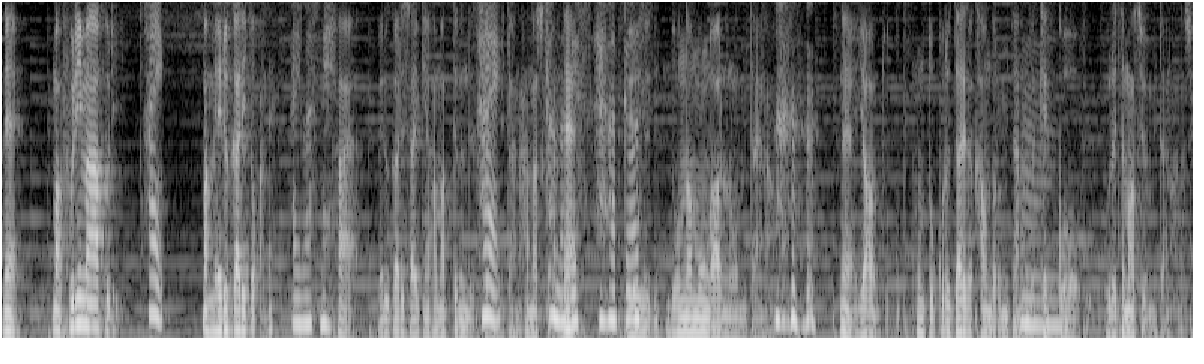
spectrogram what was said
ねまあフリマアプリ、はい。まあ、メルカリとかね。ありますね。はい。メルカリ最近ハマってるんですよ、はい、みたいな話からね。そうなんです。ハマってます、えー、どんなもんがあるのみたいな。ねいや本当これ誰が買うんだろうみたいなのが結構売れてますよみたいな話。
